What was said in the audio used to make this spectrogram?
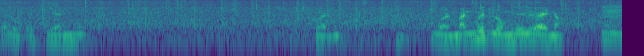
สรุปไอเทียนนี่เหมือน เหมือนมันมืดลงเรื่อยๆเนาะ อืม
